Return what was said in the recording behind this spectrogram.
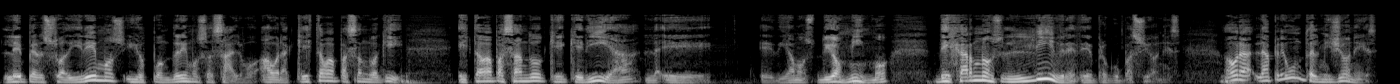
le persuadiremos y os pondremos a salvo. Ahora, ¿qué estaba pasando aquí? Estaba pasando que quería, eh, eh, digamos, Dios mismo, dejarnos libres de preocupaciones. Ahora, la pregunta del millón es,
